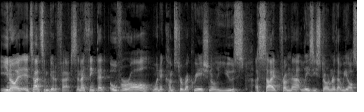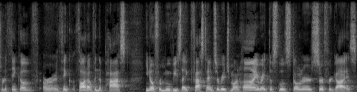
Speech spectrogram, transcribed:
you know, it, it's had some good effects. And I think that overall, when it comes to recreational use, aside from that lazy stoner that we all sort of think of or think thought of in the past, you know, for movies like Fast Times at Ridgemont High, right? Those little stoner surfer guys.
